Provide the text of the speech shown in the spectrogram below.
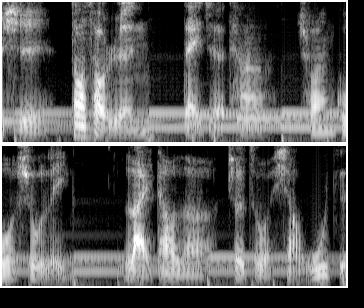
是稻草人带着他穿过树林，来到了这座小屋子。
